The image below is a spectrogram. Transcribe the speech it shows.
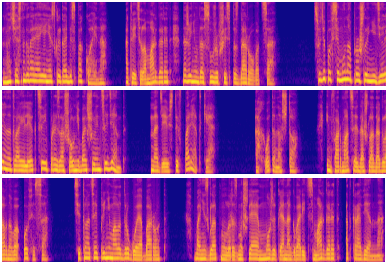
«Но, честно говоря, я несколько обеспокоена», — ответила Маргарет, даже не удосужившись поздороваться. «Судя по всему, на прошлой неделе на твоей лекции произошел небольшой инцидент. Надеюсь, ты в порядке». Ах, вот оно что. Информация дошла до главного офиса. Ситуация принимала другой оборот. Банни сглотнула, размышляя, может ли она говорить с Маргарет откровенно.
